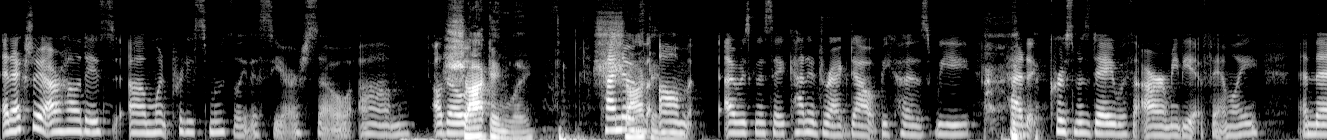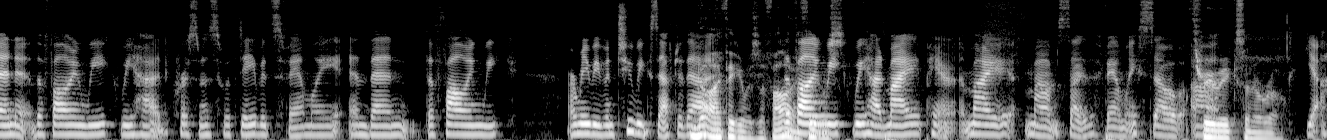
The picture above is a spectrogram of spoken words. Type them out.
and actually our holidays um, went pretty smoothly this year. So, um, although Shockingly. kind shockingly. of, um, I was gonna say kind of dragged out because we had Christmas Day with our immediate family. And then the following week, we had Christmas with David's family. And then the following week, or maybe even two weeks after that, no, I think it was the following. the following week we had my parent my mom's side of the family so Three weeks in a row. yeah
